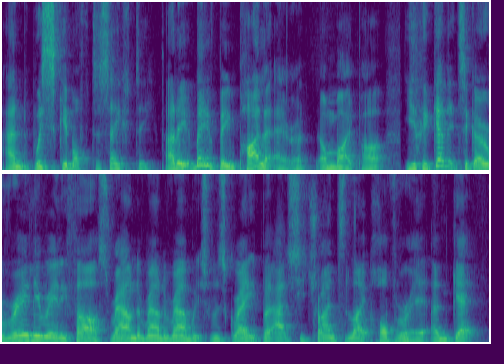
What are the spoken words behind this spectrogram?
and whisk him off to safety. And it may have been pilot error on my part. You could get it to go really, really fast, round and round and round, which was great. But actually trying to like hover it and get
